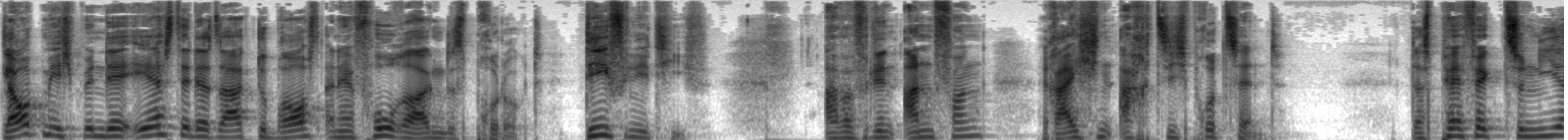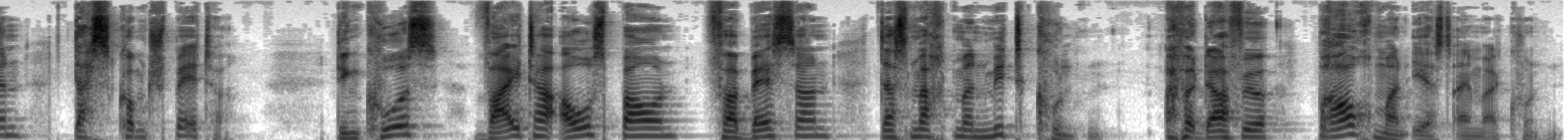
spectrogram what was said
Glaub mir, ich bin der Erste, der sagt, du brauchst ein hervorragendes Produkt. Definitiv. Aber für den Anfang reichen 80 Prozent. Das Perfektionieren, das kommt später. Den Kurs weiter ausbauen, verbessern, das macht man mit Kunden. Aber dafür braucht man erst einmal Kunden.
